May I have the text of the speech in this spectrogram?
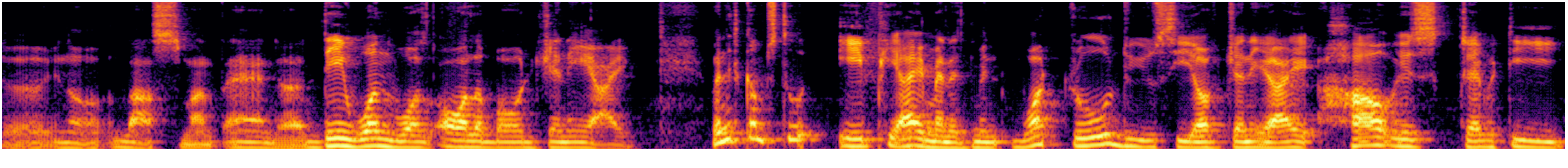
uh, you know, last month, and uh, day one was all about Gen AI. When it comes to API management, what role do you see of Gen AI? How is Gravitee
